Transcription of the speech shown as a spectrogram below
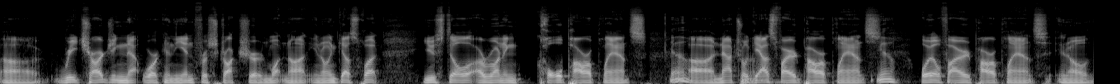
uh, recharging network and the infrastructure and whatnot. You know, and guess what? You still are running coal power plants, Yeah. uh, natural gas fired power plants, Yeah. oil fired power plants. You know,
